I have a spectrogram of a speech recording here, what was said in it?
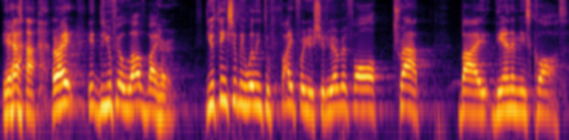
Yeah, right? Do you feel loved by her? Do you think she'll be willing to fight for you should you ever fall trapped by the enemy's claws?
